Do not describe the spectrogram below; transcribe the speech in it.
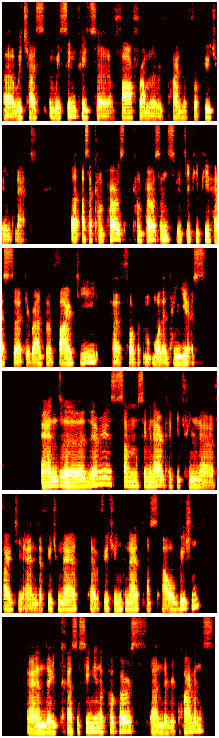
uh, which I, we think is uh, far from the requirement for future internet. Uh, as a comparison, comparison, GPP has uh, developed 5G for more than 10 years. And there is some similarity between 5G and the future net uh, future internet as our vision. And it has a similar purpose and requirements.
